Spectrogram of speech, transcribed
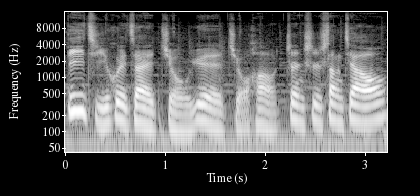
第一集会在九月九号正式上架哦。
